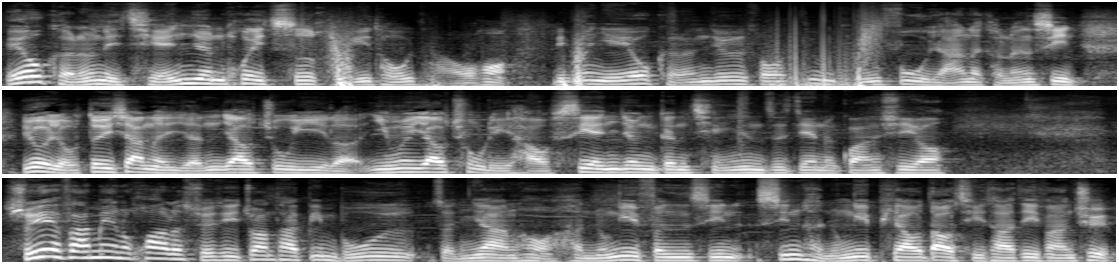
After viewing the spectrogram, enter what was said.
也有可能你前任会吃回头草哈，你们也有可能就是说旧情复燃的可能性。如果有对象的人要注意了，因为要处理好现任跟前任之间的关系哦。学业方面的话呢，学习状态并不怎样哈，很容易分心，心很容易飘到其他地方去，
